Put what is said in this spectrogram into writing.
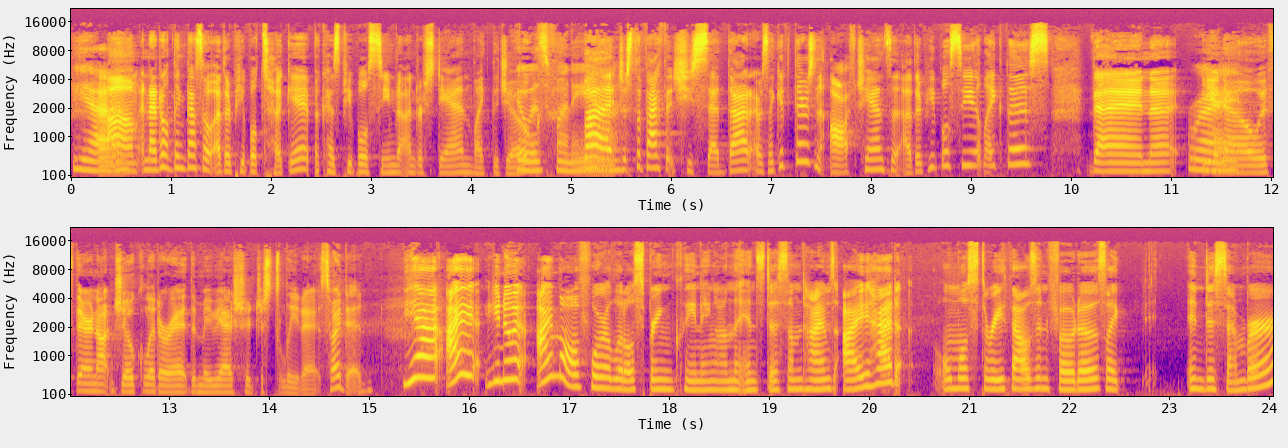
Yeah, Um, and I don't think that's how other people took it because people seem to understand like the joke. it was funny. But yeah. just the fact that she said that, I was like, if there's an off chance that other people see it like this, then uh, you know, if they're not joke literate, then maybe I should just delete it. So I did. Yeah, I you know what? I'm all for a little spring cleaning on the Insta sometimes. I had almost 3,000 photos like in December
